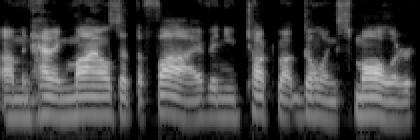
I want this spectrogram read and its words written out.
um, and having Miles at the five, and you talked about going smaller.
